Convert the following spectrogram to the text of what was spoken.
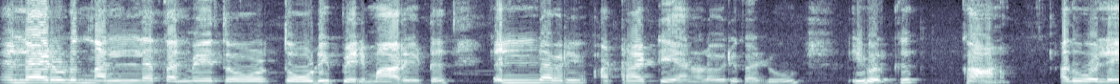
എല്ലാവരോടും നല്ല തന്മയത്തോടി പെരുമാറിയിട്ട് എല്ലാവരെയും അട്രാക്റ്റ് ചെയ്യാനുള്ള ഒരു കഴിവും ഇവർക്ക് കാണും. അതുപോലെ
